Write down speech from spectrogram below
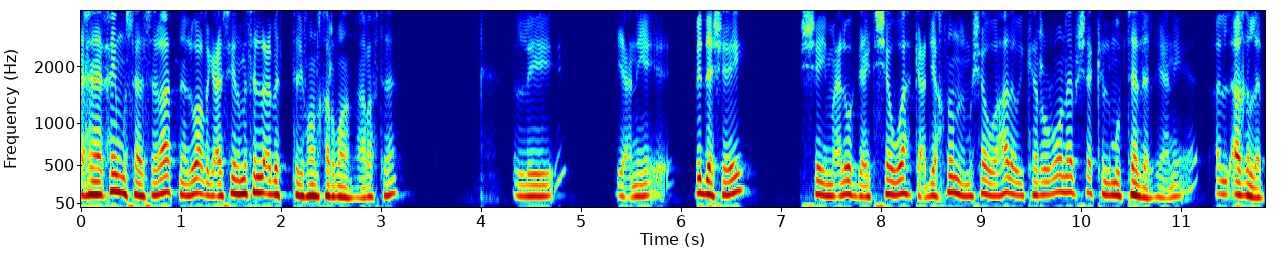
إحنا الحين مسلسلاتنا الوضع قاعد يصير مثل لعبة تليفون خربان عرفتها اللي يعني بدا شيء الشيء مع الوقت قاعد يتشوه قاعد ياخذون المشوه هذا ويكررونه بشكل مبتذل يعني الأغلب.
